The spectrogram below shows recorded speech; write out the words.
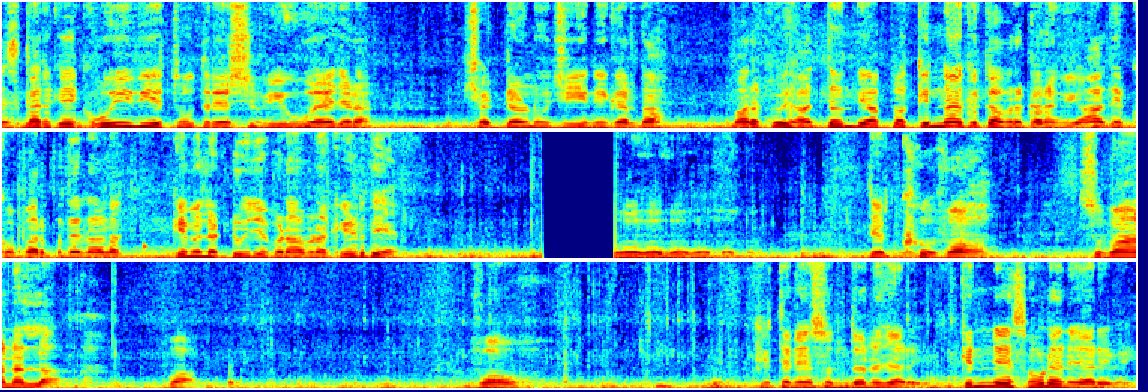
ਇਸ ਕਰਕੇ ਕੋਈ ਵੀ ਇੱਥੋਂ ਦ੍ਰਿਸ਼, ਵਿਊ ਹੈ ਜਿਹੜਾ, ਛੱਡਣ ਨੂੰ ਜੀ ਨਹੀਂ ਕਰਦਾ। ਪਰ ਕੋਈ ਹੱਦ ਹੁੰਦੀ ਆ, ਆਪਾਂ ਕਿੰਨਾ ਕੁ ਕਵਰ ਕਰਾਂਗੇ? ਆਹ ਦੇਖੋ ਬਰਫ਼ ਦੇ ਨਾਲ ਕਿਵੇਂ ਲੱਡੂ ਜੇ ਬਣਾ ਬਣਾ ਖੇਡਦੇ ਆ। ਓ ਦੇਖੋ ਵਾਹ ਸੁਭਾਨ ਅੱਲਾ ਵਾਹ ਵਾਹ। ਕਿਤਨੇ ਸੁੰਦਰ ਨਜ਼ਾਰੇ ਕਿੰਨੇ ਸੋਹਣੇ ਨਜ਼ਾਰੇ ਬਈ।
